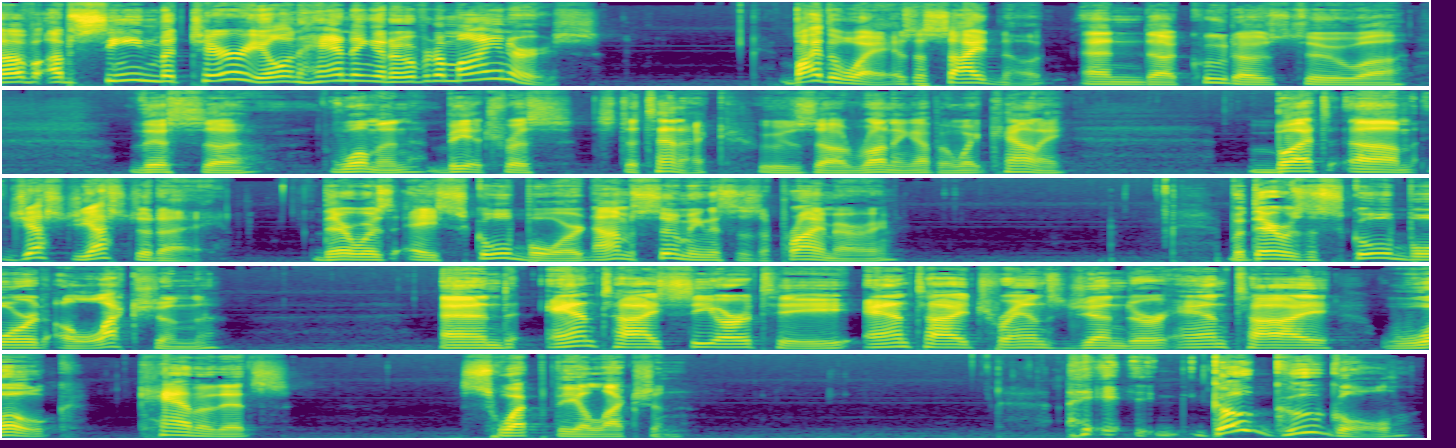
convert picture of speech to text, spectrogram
of obscene material and handing it over to minors. By the way, as a side note, and uh, kudos to uh, this uh, woman, Beatrice Statenik, who's uh, running up in Wake County. But um, just yesterday, there was a school board. I'm assuming this is a primary, but there was a school board election, and anti CRT, anti transgender, anti woke candidates swept the election. Go Google,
